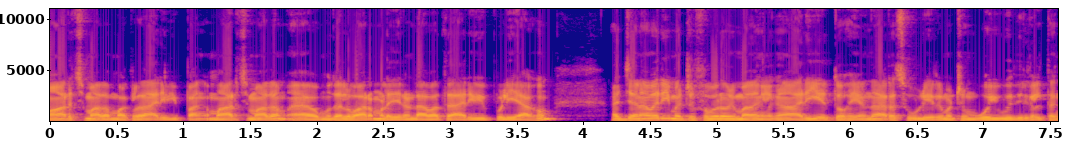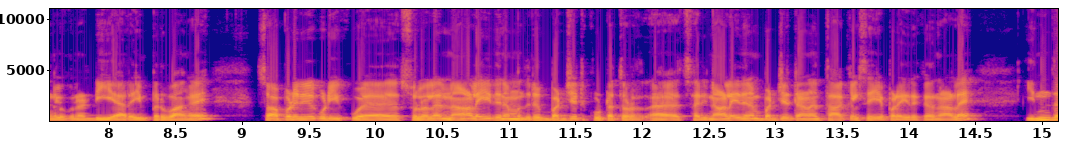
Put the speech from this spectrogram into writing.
மார்ச் மாதமாக தான் அறிவிப்பாங்க. மார்ச் மாதம் முதல் வாரம் அல்லது இரண்டாவது அறிவிப்பு வெளியாகும். ஜனவரி மற்றும் பிப்ரவரி மாதங்களுக்கு அரிய தொகை வந்து அரசு ஊழியர்கள் மற்றும் ஓய்வூதியர்கள் தங்களுக்கான டிஆரையும் பெறுவாங்க. ஸோ அப்படி இருக்கக்கூடிய சூழலில் நாளைய தினம் வந்துட்டு பட்ஜெட் கூட்டத்தொடர் சாரி நாளைய தினம் பட்ஜெட்டான தாக்கல் செய்யப்பட இருக்கிறதுனால இந்த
